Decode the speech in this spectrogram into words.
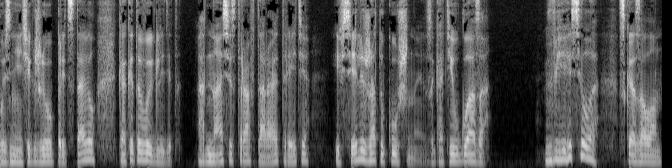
Кузнечик живо представил, как это выглядит. Одна сестра, вторая, третья, и все лежат укушенные, закатив глаза. «Весело», — сказал он.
